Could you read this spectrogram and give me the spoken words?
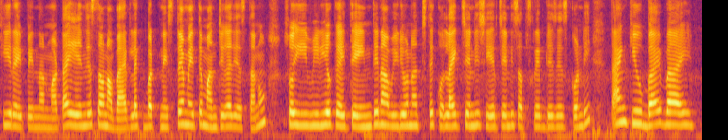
కీర్ అయిపోయింది అనమాట ఏం చేస్తావు? నా bad luck but next time అయితే మంచిగా చేస్తాను. సో ఈ వీడియోకి అయితే ఇంతే. నా వీడియో నచ్చితే లైక్ చేయండి షేర్ చేయండి సబ్స్క్రైబ్ చేసేసుకోండి. థ్యాంక్ యూ బాయ్ బాయ్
